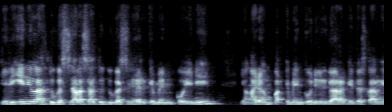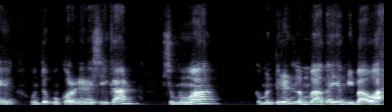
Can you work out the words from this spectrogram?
Jadi inilah tugas salah satu tugas dari Kemenko ini yang ada empat kemenko di negara kita sekarang ini untuk mengkoordinasikan semua kementerian lembaga yang di bawah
